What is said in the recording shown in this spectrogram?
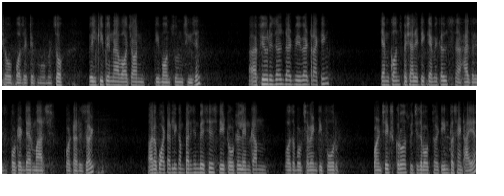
show positive movement. So we'll keep in a uh, watch on the monsoon season. A few results that we were tracking. Chemcon Specialty Chemicals uh, has reported their March quarter result. On a quarterly comparison basis, the total income was about 74.6 crores, which is about 13% higher.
